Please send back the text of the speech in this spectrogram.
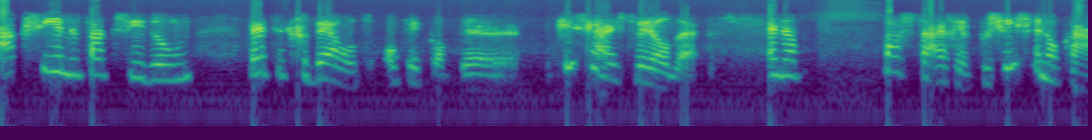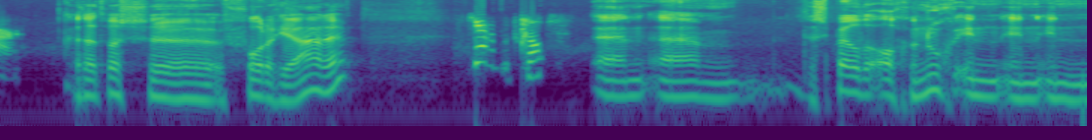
actie in de taxi doen, werd ik gebeld of ik op de kieslijst wilde. En dat paste eigenlijk precies in elkaar. Dat was vorig jaar, hè? Ja, dat klopt. En um, er speelde al genoeg in, in, in,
